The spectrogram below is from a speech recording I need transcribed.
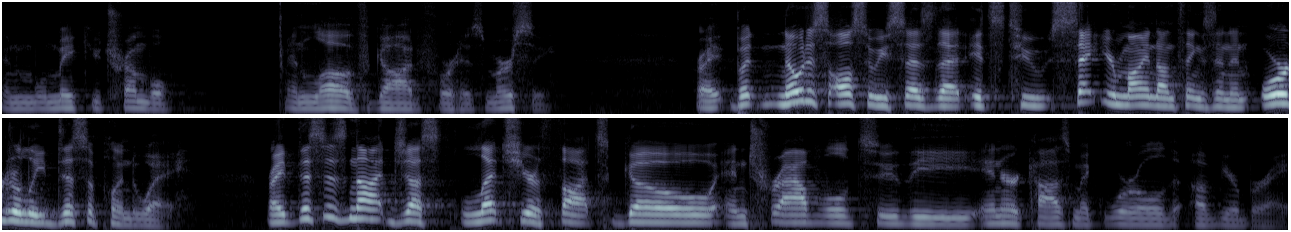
and will make you tremble and love God for his mercy. Right? But notice also he says that it's to set your mind on things in an orderly, disciplined way. Right? This is not just let your thoughts go and travel to the inner cosmic world of your brain.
